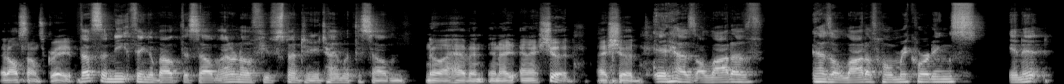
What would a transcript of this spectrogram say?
it all sounds great. That's the neat thing about this album. I don't know if you've spent any time with this album. No, I haven't, and I and I should, I should. It has a lot of it has a lot of home recordings in it.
